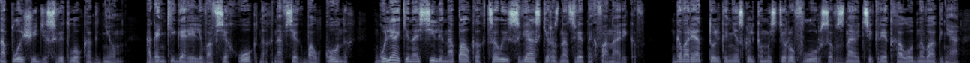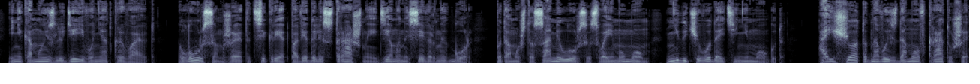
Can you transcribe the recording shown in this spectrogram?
На площади светло, как днем. Огоньки горели во всех окнах, на всех балконах. Гуляки носили на палках целые связки разноцветных фонариков. Говорят, только несколько мастеров лурсов знают секрет холодного огня, и никому из людей его не открывают. Лурсам же этот секрет поведали страшные демоны северных гор, потому что сами лурсы своим умом ни до чего дойти не могут. А еще от одного из домов к ратуше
